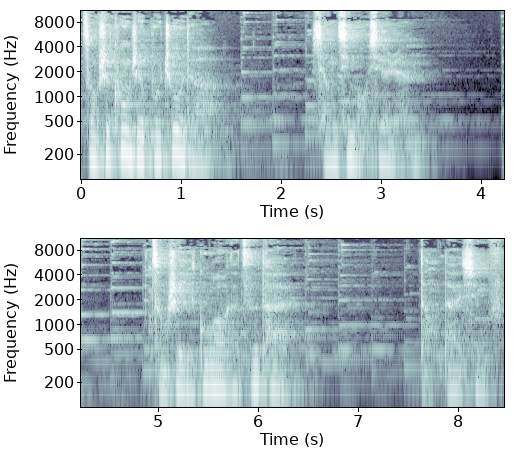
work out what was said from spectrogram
总是控制不住的想起某些人。总是以孤傲的姿态等待幸福。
